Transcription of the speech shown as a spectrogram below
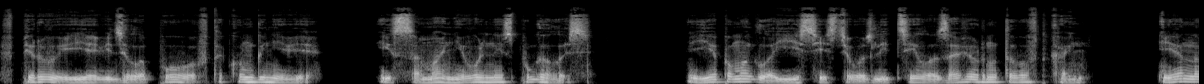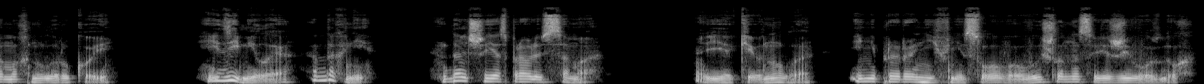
Впервые я видела Пова в таком гневе и сама невольно испугалась. Я помогла ей сесть возле тела, завернутого в ткань, и она махнула рукой. «Иди, милая, отдохни. Дальше я справлюсь сама». Я кивнула и, не проронив ни слова, вышла на свежий воздух.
